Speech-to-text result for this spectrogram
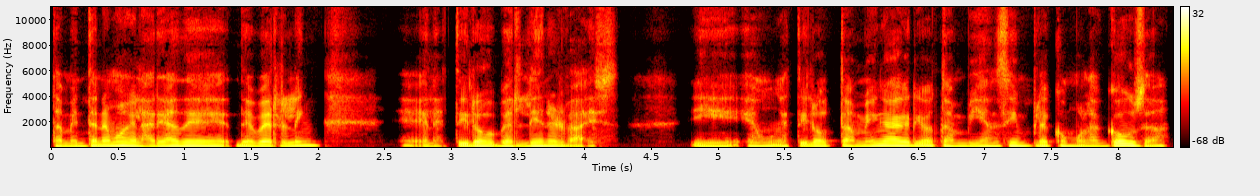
También tenemos en el área de, de Berlín el estilo Berliner Weiss. Y es un estilo también agrio, también simple como la Goza.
